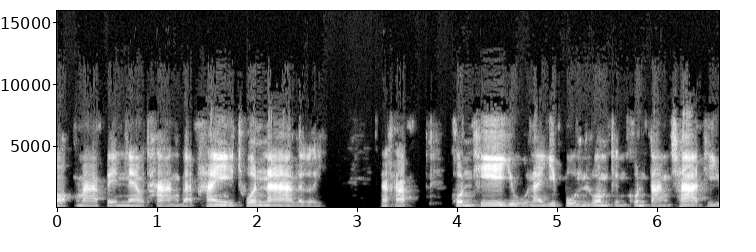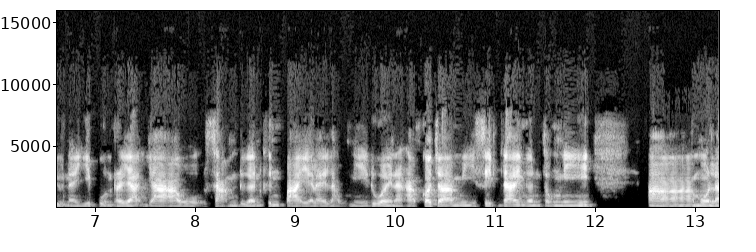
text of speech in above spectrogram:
ออกมาเป็นแนวทางแบบให้ทั่วหน้าเลยนะครับ คนที่อยู่ในญี่ปุ่นรวมถึงคนต่างชาติที่อยู่ในญี่ปุ่นระยะยาวสามเดือนขึ้นไปอะไรเหล่านี้ด้วยนะครับ ก็จะมีสิทธิ์ได้เงินตรงนี้มูล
